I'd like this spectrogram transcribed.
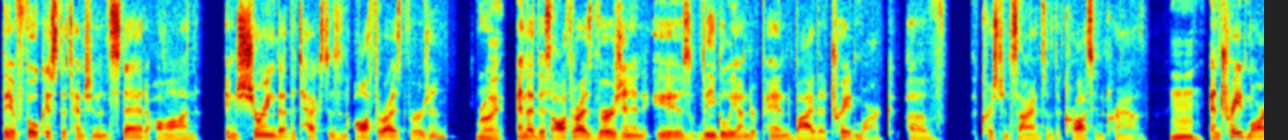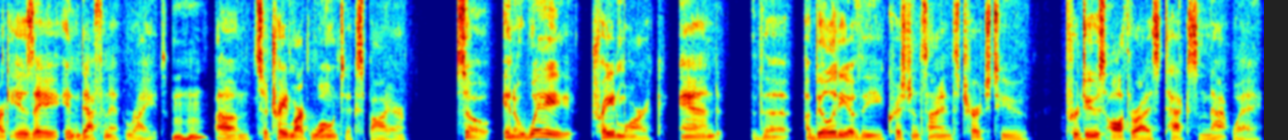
they have focused attention instead on ensuring that the text is an authorized version. Right. And that this authorized version is legally underpinned by the trademark of the Christian Science of the Cross and Crown. Mm. And trademark is a indefinite right. Mm-hmm. Um, so trademark won't expire. So in a way, trademark and the ability of the Christian Science Church to produce authorized texts in that way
